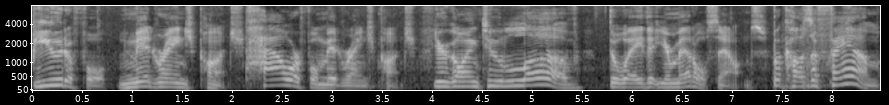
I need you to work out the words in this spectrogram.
Beautiful mid-range punch. Powerful mid-range punch. You're going to love the way that your metal sounds because of FAM.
